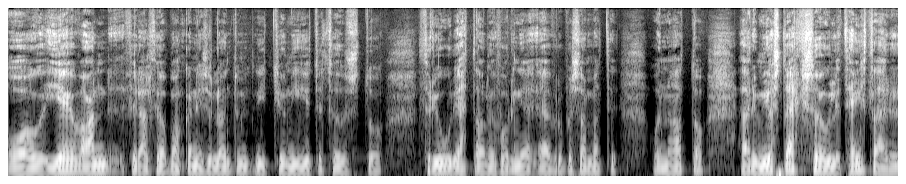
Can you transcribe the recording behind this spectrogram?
og ég vann fyrir Alþjóðabankan í þessu löndum 99 til 2003 rétt á hann að fórin í Evrópussambandi og NATO. Það eru mjög sterk söguleg tengsl, það eru,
